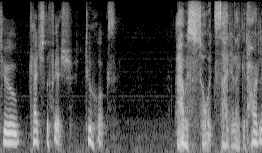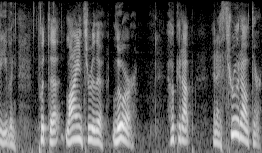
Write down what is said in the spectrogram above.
to catch the fish, two hooks. I was so excited I could hardly even put the line through the lure, hook it up, and I threw it out there.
